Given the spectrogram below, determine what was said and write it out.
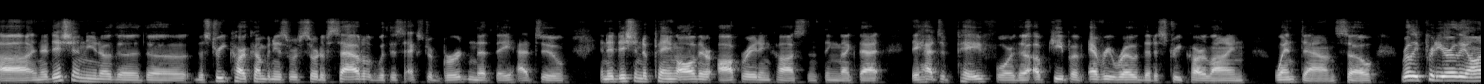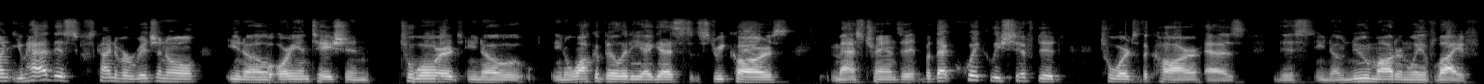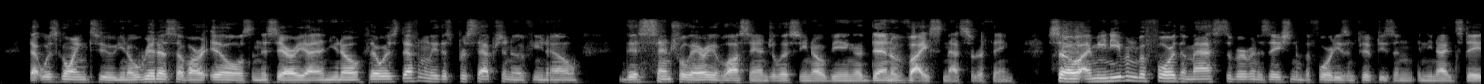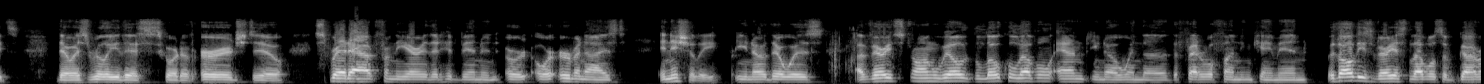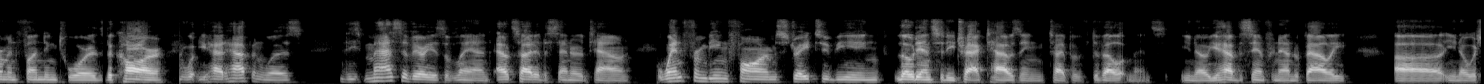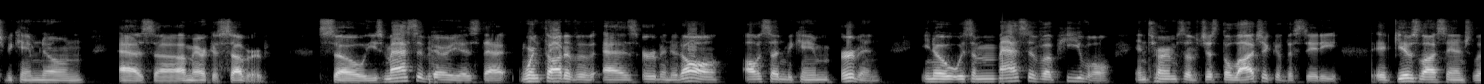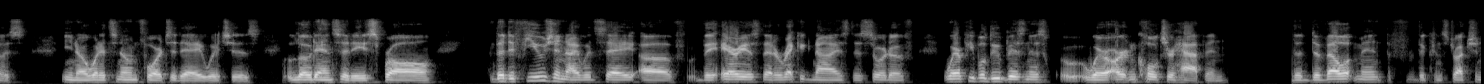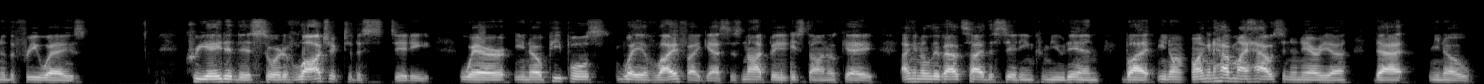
Uh, in addition, you know, the, the, the streetcar companies were sort of saddled with this extra burden that they had to, in addition to paying all their operating costs and things like that, they had to pay for the upkeep of every road that a streetcar line went down. So really pretty early on, you had this kind of original, you know, orientation toward, you know, you know, walkability, I guess, streetcars, mass transit, but that quickly shifted towards the car as this, you know, new modern way of life that was going to, you know, rid us of our ills in this area. And, you know, there was definitely this perception of, you know, this central area of Los Angeles, you know, being a den of vice and that sort of thing. So, I mean, even before the mass suburbanization of the 40s and 50s in, in the United States, there was really this sort of urge to spread out from the area that had been in, or, or urbanized initially. You know, there was a very strong will at the local level, and you know, when the the federal funding came in, with all these various levels of government funding towards the car, what you had happen was these massive areas of land outside of the center of town went from being farms straight to being low density tract housing type of developments. You know, you have the San Fernando Valley, uh, you know, which became known as uh, America's suburb. So these massive areas that weren't thought of as urban at all, all of a sudden became urban. You know, it was a massive upheaval in terms of just the logic of the city. It gives Los Angeles, you know, what it's known for today, which is low density, sprawl, the diffusion, I would say, of the areas that are recognized as sort of where people do business, where art and culture happen. The development, the, the construction of the freeways, created this sort of logic to the city where you know people's way of life i guess is not based on okay i'm going to live outside the city and commute in but you know i'm going to have my house in an area that you know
